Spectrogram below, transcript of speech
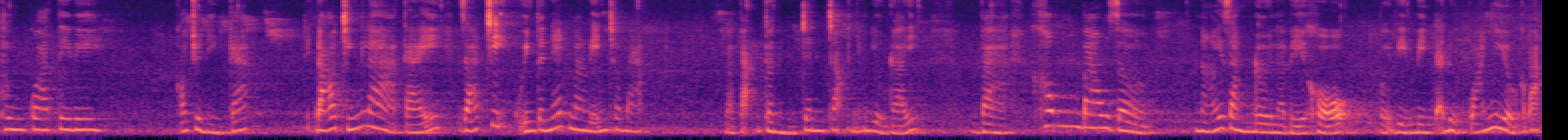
Thông qua TV có truyền hình cáp thì đó chính là cái giá trị của internet mang đến cho bạn. Và bạn cần trân trọng những điều đấy và không bao giờ nói rằng đời là bể khổ, bởi vì mình đã được quá nhiều các bạn.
